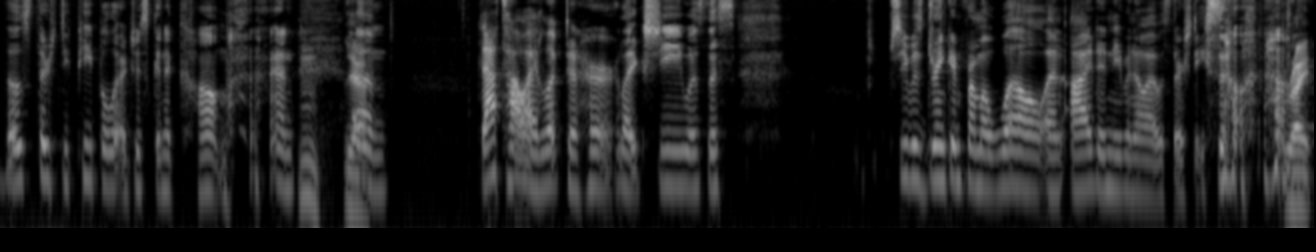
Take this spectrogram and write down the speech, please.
Those thirsty people are just going to come, and Mm, yeah. um, that's how I looked at her. Like she was this she was drinking from a well, and I didn't even know I was thirsty. So, um, right.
